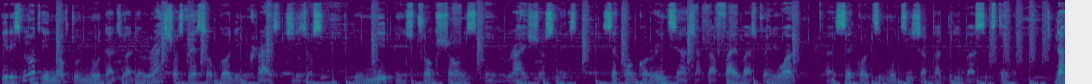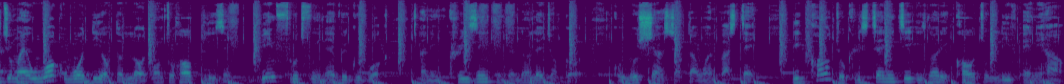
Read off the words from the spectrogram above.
It is not enough to know that you are the righteousness of God in Christ Jesus. You need instructions in righteousness. 2 Corinthians chapter 5 verse 21 and 2 Timothy chapter 3 verse 16. That you might walk worthy of the Lord unto all pleasing, being fruitful in every good work and increasing in the knowledge of God. Colossians chapter 1 verse 10. The call to Christianity is not a call to live anyhow.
